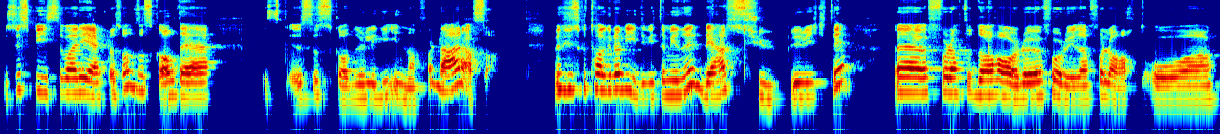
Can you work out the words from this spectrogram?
Hvis du spiser variert og sånn, så skal det så skal du ligge innafor der, altså. Men husk å ta gravide vitaminer. Det er superviktig. Eh, for da du, får du i deg forlat og,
